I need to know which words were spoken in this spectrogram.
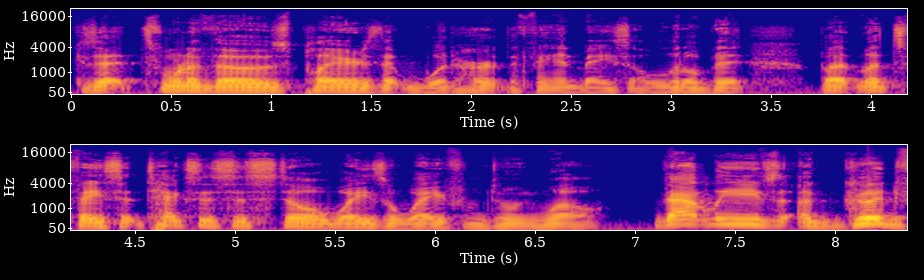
because it's one of those players that would hurt the fan base a little bit. But let's face it, Texas is still ways away from doing well. That leaves a good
